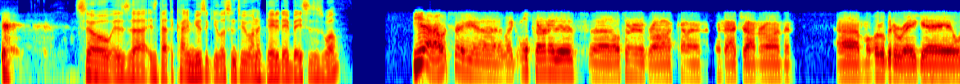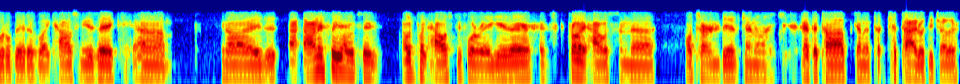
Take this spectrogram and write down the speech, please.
so, is uh, is that the kind of music you listen to on a day to day basis as well? Yeah, I would say uh, like alternative, uh, alternative rock, kind of in that genre, and then um, a little bit of reggae, a little bit of like house music. Um, you know, I, I, honestly, I would say I would put house before reggae. There, it's probably house and uh, alternative, kind of like at the top, kind of t- tied with each other.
